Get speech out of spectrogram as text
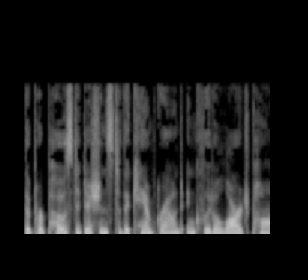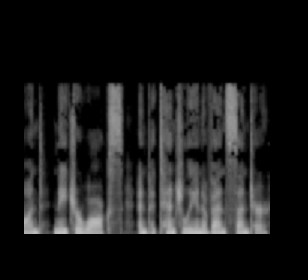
The proposed additions to the campground include a large pond, nature walks, and potentially an events center.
